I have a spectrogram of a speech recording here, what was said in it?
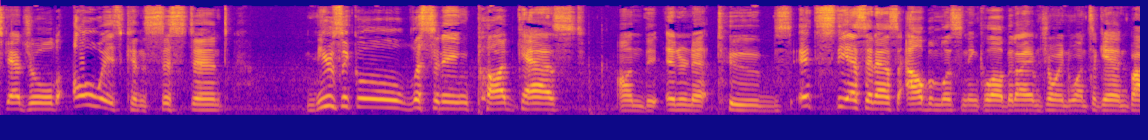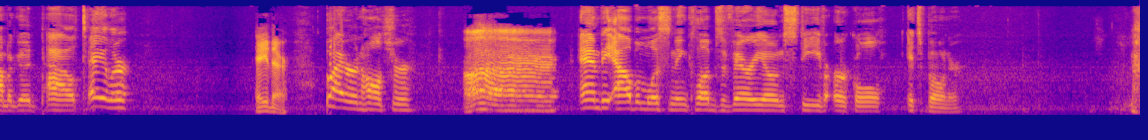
scheduled, always consistent musical listening podcast on the internet tubes. It's the SNS Album Listening Club, and I am joined once again by my good pal Taylor, Hey there. Byron Halcher, Hi. and the Album Listening Club's very own Steve Urkel. It's Boner.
